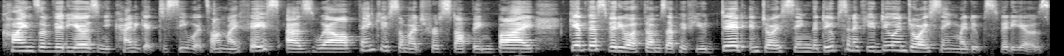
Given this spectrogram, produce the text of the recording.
kinds of videos and you kind of get to see what's on my face as well. Thank you so much for stopping by. Give this video a thumbs up if you did enjoy seeing the dupes and if you do enjoy seeing my dupes videos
